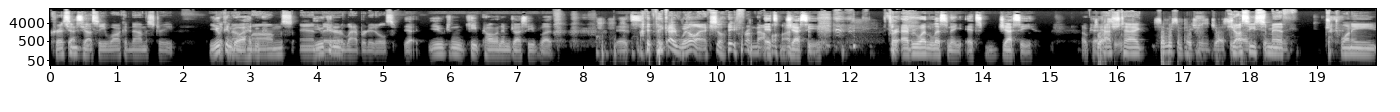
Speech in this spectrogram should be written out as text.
Chris and Jesse. Jesse walking down the street. You can go ahead and moms and you their can- labradoodles. yeah, you can keep calling him Jesse, but it's I think I will actually from now on. it's on. Jesse. For everyone listening, it's Jesse. Okay. Jesse. Hashtag Send me some pictures of Jesse. Jussie I haven't seen Smith 20,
